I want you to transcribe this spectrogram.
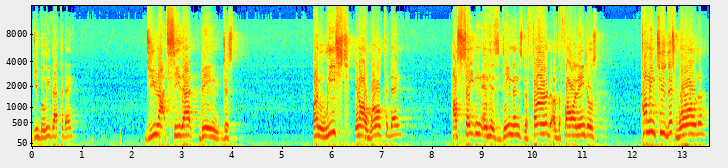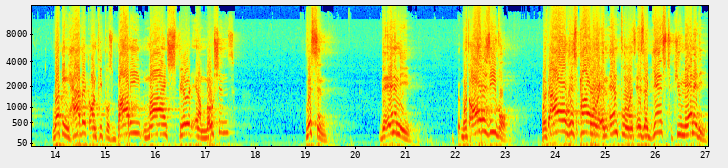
Do you believe that today? Do you not see that being just unleashed in our world today? How Satan and his demons, the third of the fallen angels, coming to this world, wreaking havoc on people's body, mind, spirit, and emotions. Listen, the enemy, with all his evil, with all his power and influence, is against humanity.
